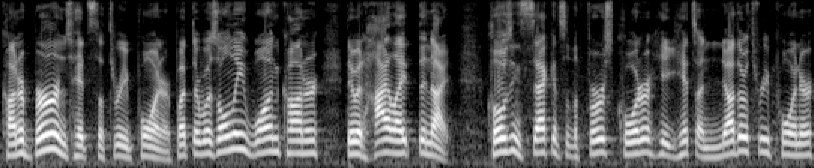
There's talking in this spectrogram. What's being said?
Connor Burns hits the three-pointer, but there was only one Connor that would highlight the night. Closing seconds of the first quarter, he hits another three-pointer,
